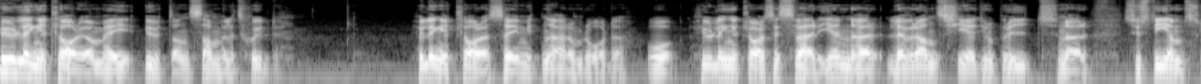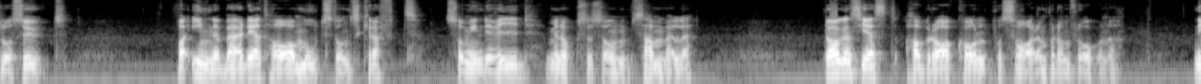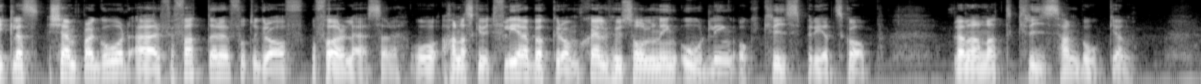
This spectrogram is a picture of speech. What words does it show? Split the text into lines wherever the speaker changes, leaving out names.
Hur länge klarar jag mig utan samhällets skydd? Hur länge klarar sig mitt närområde? Och hur länge klarar sig Sverige när leveranskedjor bryts, när system slås ut? Vad innebär det att ha motståndskraft som individ men också som samhälle? Dagens gäst har bra koll på svaren på de frågorna. Niklas Kämpargård är författare, fotograf och föreläsare och han har skrivit flera böcker om självhushållning, odling och krisberedskap. Bland annat Krishandboken.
